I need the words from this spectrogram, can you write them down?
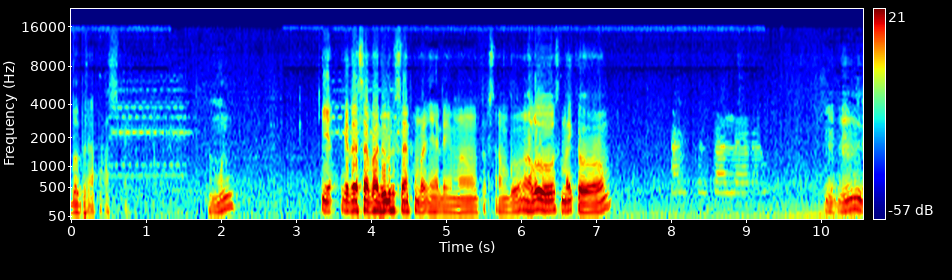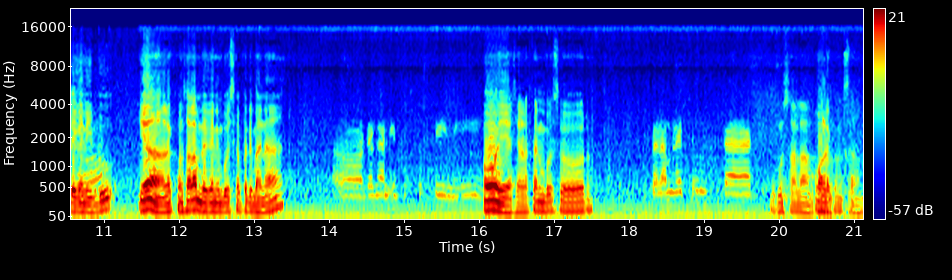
beberapa aspek. Namun, ya kita sapa dulu Ustaz nampaknya ada yang mau tersambung halo Assalamualaikum Mm-mm, dengan Ibu ya Waalaikumsalam dengan Ibu siapa di mana Oh, dengan Ibu Sustini. oh iya silakan Bu Sur Assalamualaikum Ustaz. Waalaikumsalam. Waalaikumsalam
